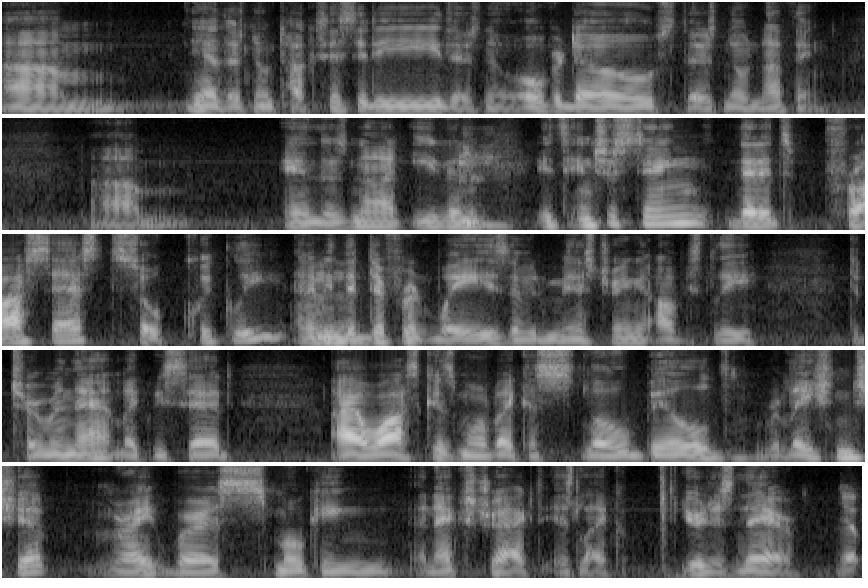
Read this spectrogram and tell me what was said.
um, yeah, there's no toxicity, there's no overdose, there's no nothing, um, and there's not even. It's interesting that it's processed so quickly, and I mean the different ways of administering it obviously determine that. Like we said, ayahuasca is more of like a slow build relationship, right? Whereas smoking an extract is like you're just there. Yep.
